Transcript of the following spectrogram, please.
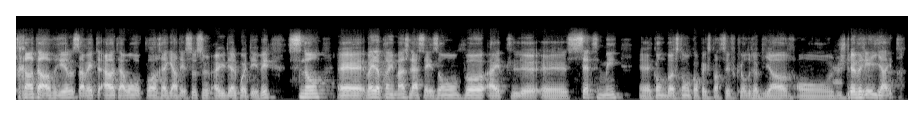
30 avril. Ça va être à Ottawa. On va pouvoir regarder ça sur AUDL.tv. Sinon, ben, le premier match de la saison va être le 7 mai contre Boston au complexe sportif Claude Robillard. je devrais y être.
